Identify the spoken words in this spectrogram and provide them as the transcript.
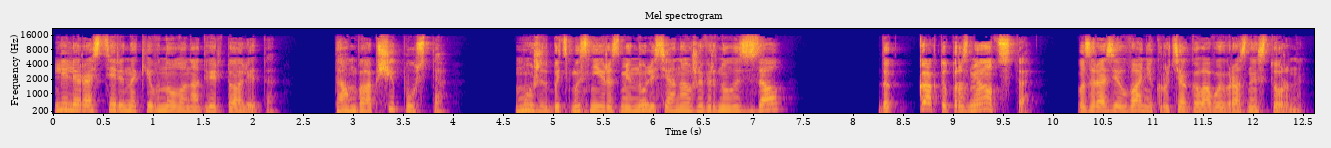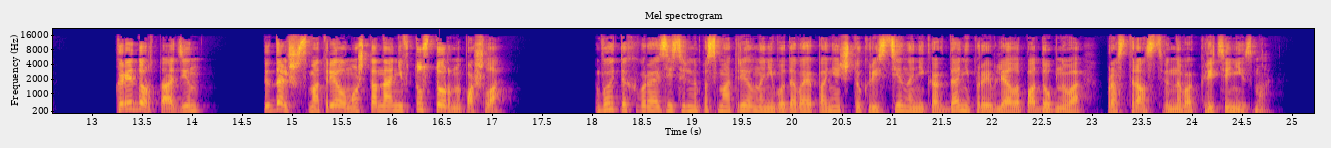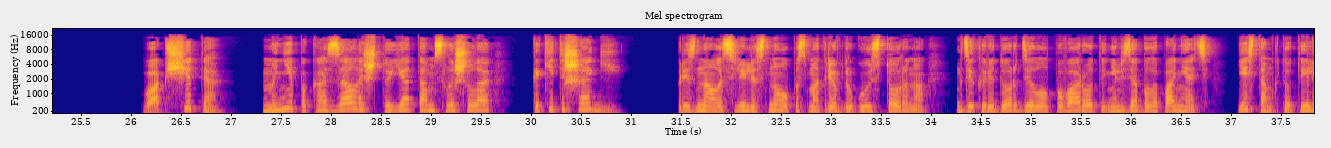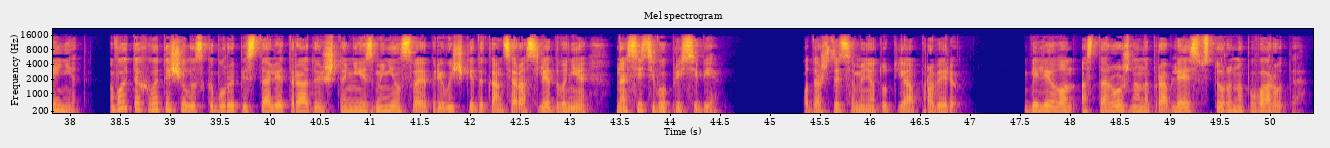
Лиля растерянно кивнула на дверь туалета. «Там вообще пусто. Может быть, мы с ней разминулись, и она уже вернулась в зал?» «Да как тут разминуться-то?» возразил Ваня, крутя головой в разные стороны. «Коридор-то один. Ты дальше смотрела, может, она не в ту сторону пошла». Войтых выразительно посмотрел на него, давая понять, что Кристина никогда не проявляла подобного пространственного кретинизма. «Вообще-то, мне показалось, что я там слышала какие-то шаги», призналась Лиля, снова посмотрев в другую сторону, где коридор делал поворот, и нельзя было понять, есть там кто-то или нет. Войтах вытащил из кобуры пистолет, радуясь, что не изменил своей привычки до конца расследования носить его при себе. «Подождите меня тут, я проверю», – велел он, осторожно направляясь в сторону поворота.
